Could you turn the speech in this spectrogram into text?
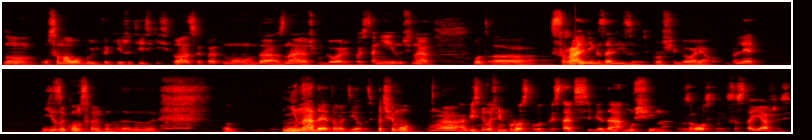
Ну, у самого были такие житейские ситуации, поэтому, да, знаю, о чем говорю. То есть они начинают вот э, сральник зализывать, проще говоря. Вот, блядь, языком своим. Вот. Не надо этого делать. Почему? Э, объясню очень просто. Вот представьте себе, да, мужчина, взрослый, состоявшийся,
